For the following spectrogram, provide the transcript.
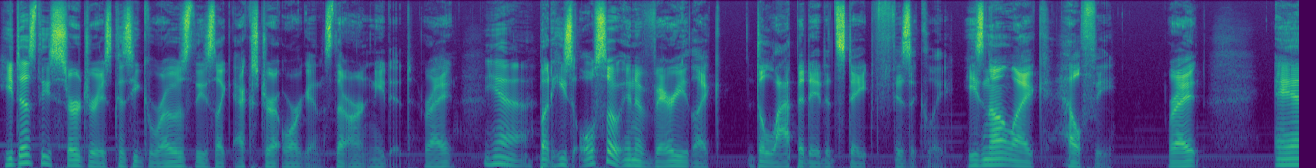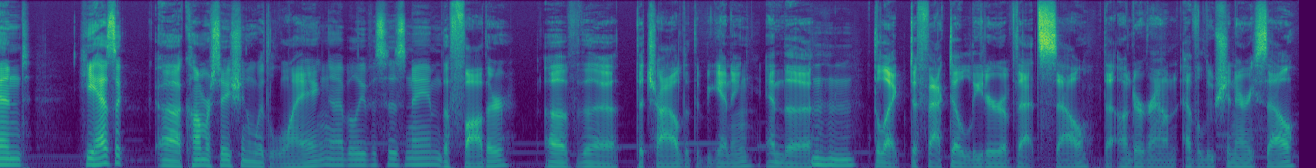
he does these surgeries because he grows these like extra organs that aren't needed, right? Yeah. But he's also in a very like dilapidated state physically. He's not like healthy, right? And he has a uh, conversation with Lang, I believe is his name, the father of the the child at the beginning and the Mm-hmm. the like de facto leader of that cell, that underground evolutionary cell.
